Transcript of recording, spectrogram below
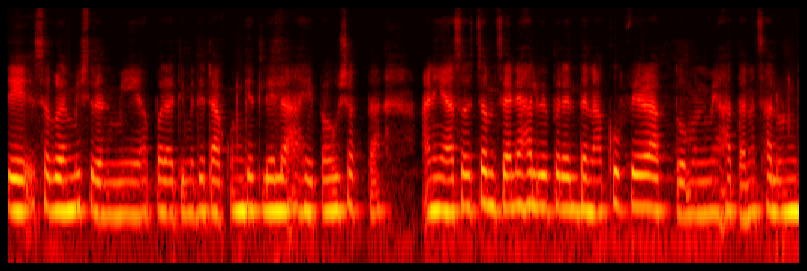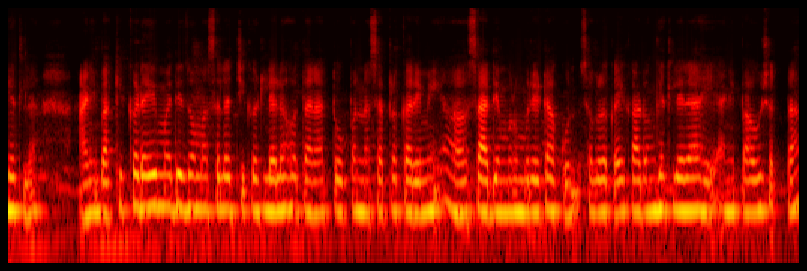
ते सगळं मिश्रण मी परातीमध्ये टाकून घेतलेलं आहे पाहू शकता. आणि असं चमच्याने हलवेपर्यंत ना खूप वेळ लागतो म्हणून मी हातानंच हलवून घेतलं. आणि बाकी कढईमध्ये जो मसाला चिकटलेला होता ना तो पण अशा प्रकारे मी साधे मुरमुरे टाकून सगळं काही काढून घेतलेलं आहे. आणि पाहू शकता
